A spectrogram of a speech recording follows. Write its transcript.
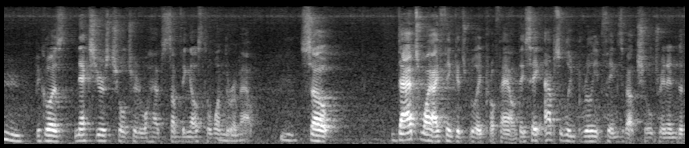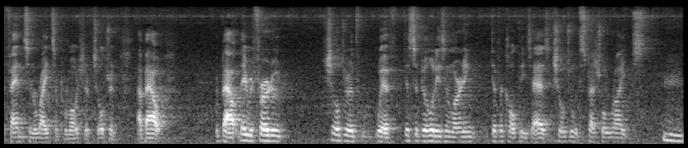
Mm. because next year's children will have something else to wonder Mm. about. Mm. So that's why I think it's really profound. They say absolutely brilliant things about children and defense and rights and promotion of children. About about they refer to children with, with disabilities and learning difficulties as children with special rights. Mm.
